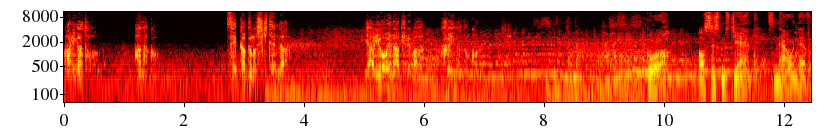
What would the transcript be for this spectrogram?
ありがとう花子。せっかくの式典だ。やり終えなければ悔いが残る。Goro, all systems jammed. It's now or never.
